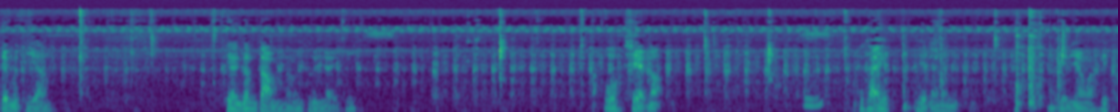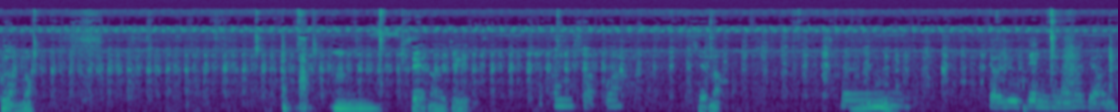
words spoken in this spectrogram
เต็มไปเทียงเทียงต่ำๆนะมันผืนใหญ่ที่โอ้เสียดเนาะคล้ายๆเห็ดเห็ดอันนั้นเห็ดหยังวะเห็ดเพื่องเนาะอืมเสร็จเนาะเห็ดจะเห็ดอันนี้สับว่าเสร็จเนาะเออมเจ้าอยู่เป็นขนาดนั้นเจ้านี่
